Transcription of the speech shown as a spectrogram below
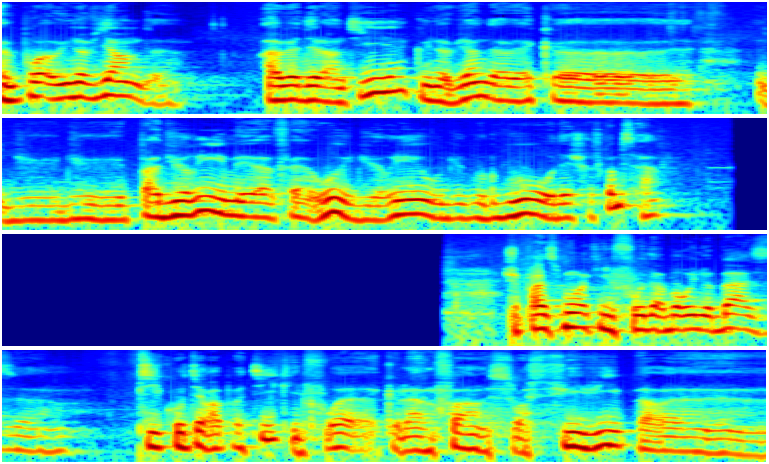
un pois- une viande avec des lentilles qu'une viande avec euh, du, du- pas du riz, mais enfin oui, du riz ou du boulgour ou des choses comme ça. Je pense moi qu'il faut d'abord une base euh, psychothérapeutique, il faut euh, que l'enfant soit suivi par un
